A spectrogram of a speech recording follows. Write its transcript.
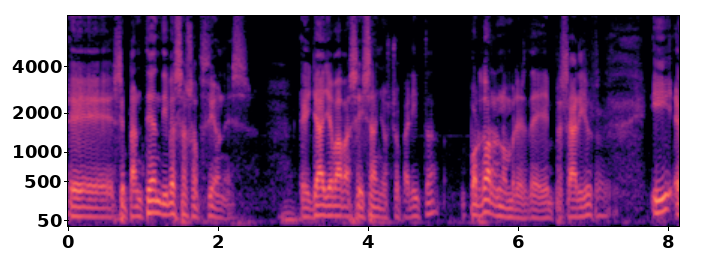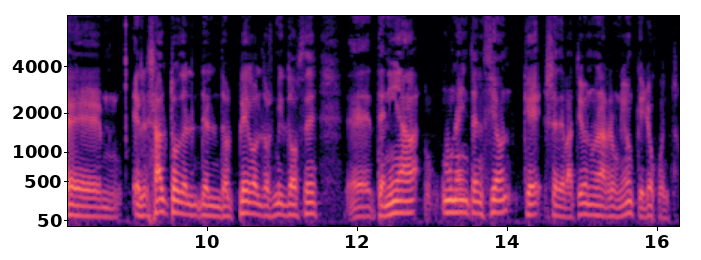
eh, se plantean diversas opciones. Eh, ya llevaba seis años Choperita, por dos nombres de empresarios, y eh, el salto del, del, del pliego del 2012 eh, tenía una intención que se debatió en una reunión que yo cuento.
